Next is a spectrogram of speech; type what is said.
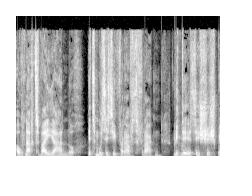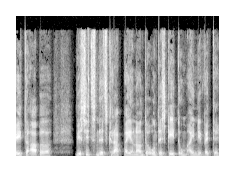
Auch nach zwei Jahren noch. Jetzt muss ich Sie fra- fragen. Bitte, es ist schon später, aber wir sitzen jetzt gerade beieinander und es geht um eine Wette.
